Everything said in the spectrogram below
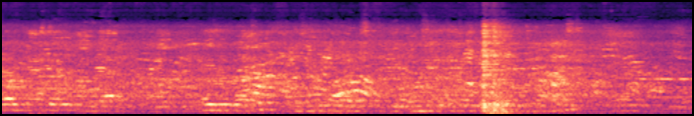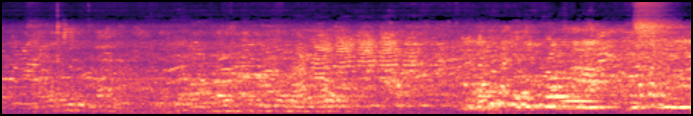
broadcasting on the um, Live. I was on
